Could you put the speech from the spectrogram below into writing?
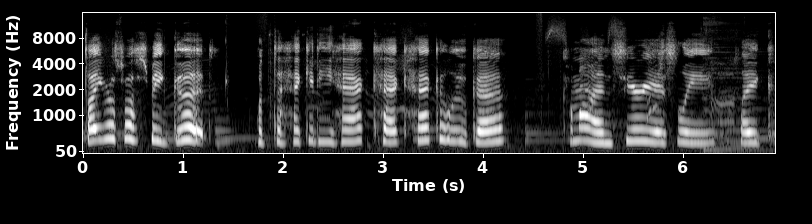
Thought you were supposed to be good. What the heckity heck heck heck, heckaluka? Come on, seriously. Like,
